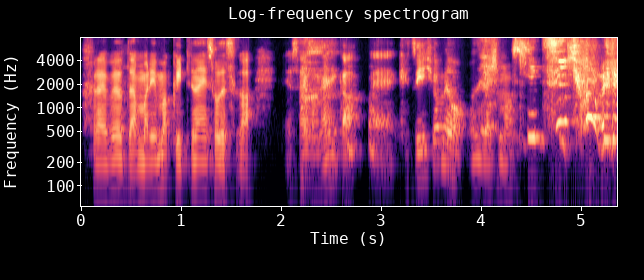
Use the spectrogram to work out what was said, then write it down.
プライベートであんまりうまくいってないそうですが、えー最後に何か、えー、決意表明をお願いします。決意表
